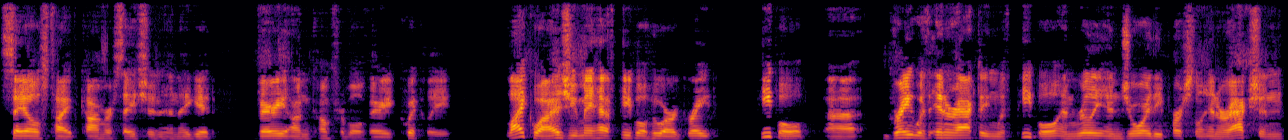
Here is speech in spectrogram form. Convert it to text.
sales type conversation, and they get very uncomfortable very quickly. Likewise, you may have people who are great people, uh, great with interacting with people and really enjoy the personal interaction,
